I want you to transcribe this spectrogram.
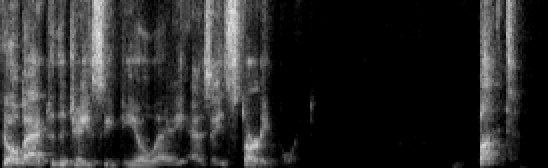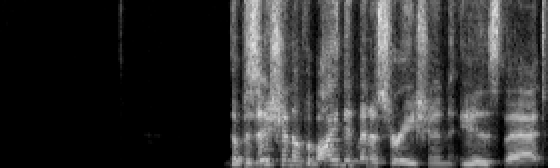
go back to the JCPOA as a starting point. But the position of the Biden administration is that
